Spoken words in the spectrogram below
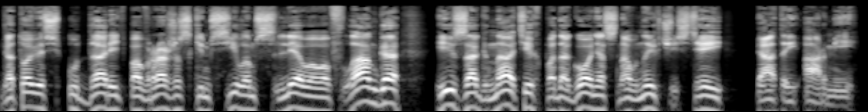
готовясь ударить по вражеским силам с левого фланга и загнать их под огонь основных частей пятой армии.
